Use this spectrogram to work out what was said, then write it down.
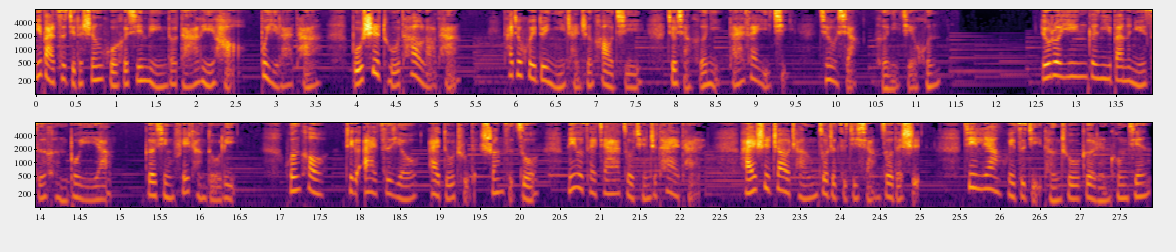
你把自己的生活和心灵都打理好，不依赖他，不试图套牢他，他就会对你产生好奇，就想和你待在一起，就想和你结婚。刘若英跟一般的女子很不一样，个性非常独立。婚后，这个爱自由、爱独处的双子座没有在家做全职太太，还是照常做着自己想做的事，尽量为自己腾出个人空间。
